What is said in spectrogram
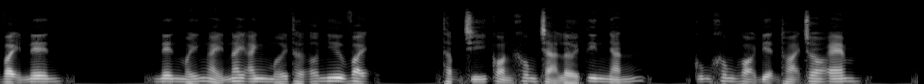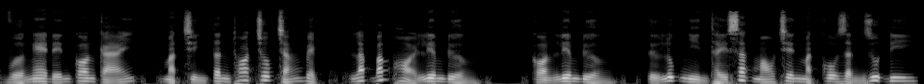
vậy nên, nên mấy ngày nay anh mới thở ơ như vậy, thậm chí còn không trả lời tin nhắn, cũng không gọi điện thoại cho em. Vừa nghe đến con cái, mặt trình tân thoát chốt trắng bệch, lắp bắp hỏi liêm đường. Còn liêm đường, từ lúc nhìn thấy sắc máu trên mặt cô dần rút đi,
